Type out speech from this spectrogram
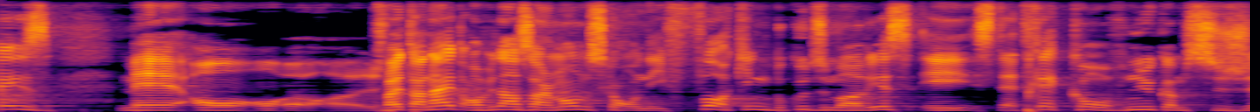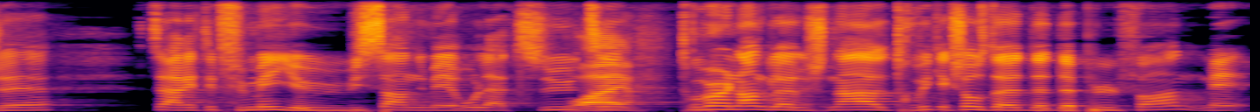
l'aise, mais on, on- on- je vais être honnête, on vit dans un monde où on est fucking beaucoup d'humoristes et c'était très convenu comme sujet. Tu sais, arrêter de fumer, il y a eu 800 numéros là-dessus. Ouais. Trouver un angle original, trouver quelque chose de, de, de plus fun, mais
